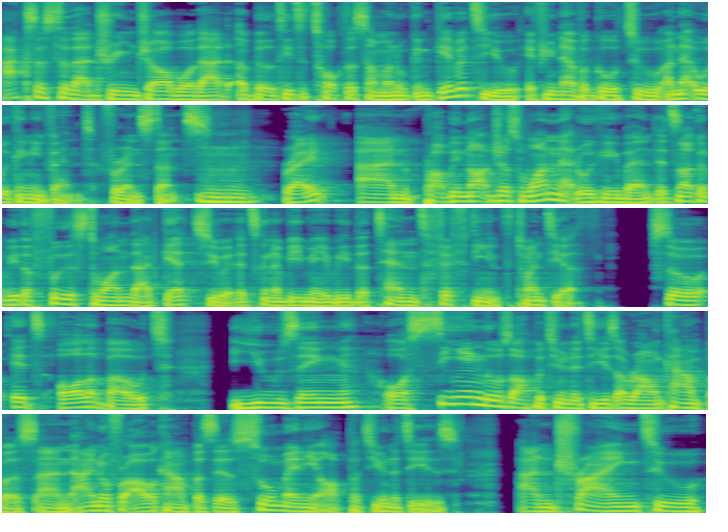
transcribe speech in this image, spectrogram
access to that dream job or that ability to talk to someone who can give it to you if you never go to a networking event, for instance, right? And probably not just one networking event. It's not going to be the first one that gets you it. It's going to be maybe the 10th, 15th, 20th. So it's all about using or seeing those opportunities around campus. And I know for our campus, there's so many opportunities and trying to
